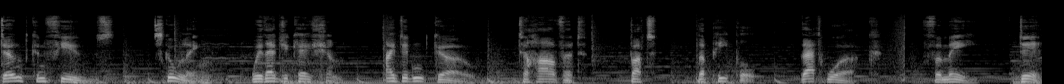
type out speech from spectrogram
Don't confuse schooling with education. I didn't go to Harvard, but the people that work for me did.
